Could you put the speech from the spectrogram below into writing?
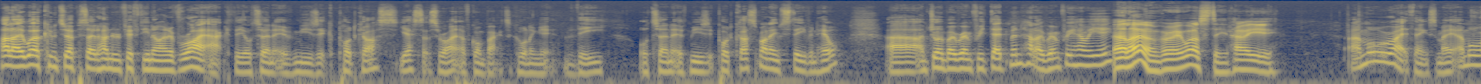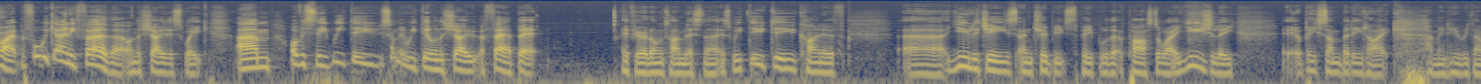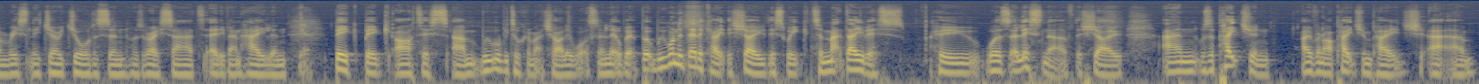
Hello, welcome to episode 159 of Riot Act, the alternative music podcast. Yes, that's right. I've gone back to calling it the alternative music podcast. My name's Stephen Hill. Uh, I'm joined by Renfrey Deadman. Hello, Renfrey. How are you? Hello, I'm very well, Steve. How are you? I'm all right, thanks, mate. I'm all right. Before we go any further on the show this week, um, obviously we do something we do on the show a fair bit. If you're a long time listener, is we do do kind of uh, eulogies and tributes to people that have passed away. Usually, it would be somebody like, I mean, who we done recently? Joey Jordison was very sad. Eddie Van Halen, Yeah. big, big artists. Um, we will be talking about Charlie Watts a little bit, but we want to dedicate the show this week to Matt Davis, who was a listener of the show and was a patron over on our Patreon page. At, um,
